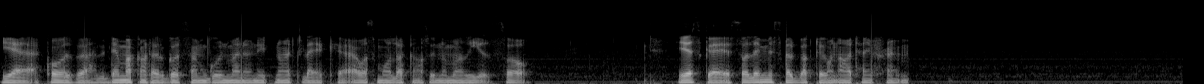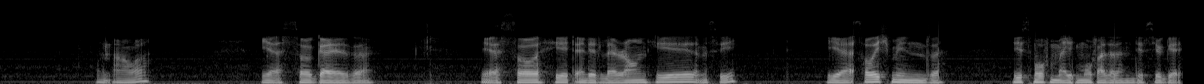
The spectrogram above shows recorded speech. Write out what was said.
Yeah cause uh, the demo account has got some good money on it not like uh, our small accounts we normally use so. Yes guys so let me scroll back to one hour time frame. One hour? Yeah so guys uh, yeah so it ended around here let me see. Yeah so which means uh, this move might move further than this you get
